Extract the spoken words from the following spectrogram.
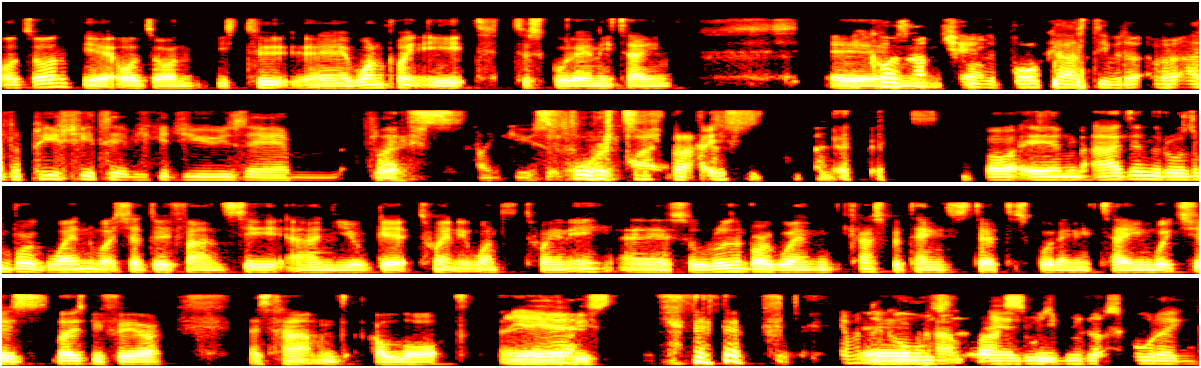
Odds on, yeah, odds on. He's two uh, one point eight to score any time. Um, Because I'm checking the podcast, David, I'd appreciate it if you could use um, flash. Yes. Thank you. So it's 45. but um, add in the Rosenborg win, which I do fancy, and you'll get 21 to 20. Uh, so Rosenborg win, Casper Tengstedt to score any time, which is, let's be fair, has happened a lot. uh, Yeah. recently. Given the um, goals happened uh. Rosenborg are scoring,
